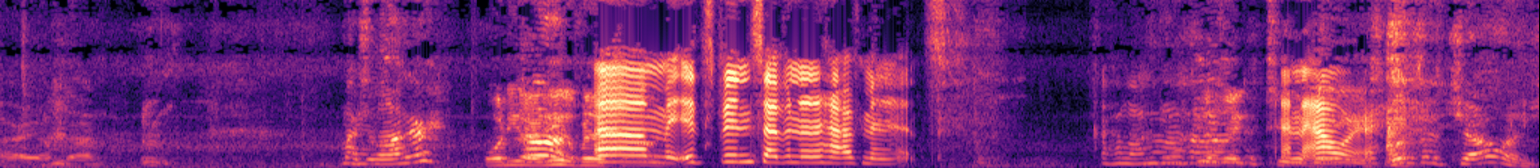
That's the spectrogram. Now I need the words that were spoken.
mean, this giant. Alright, I'm done. Much longer? What do you gotta do for the Um, challenge? it's been seven and a half minutes. How long do you have? Feels like two An days. hour. What's the challenge?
